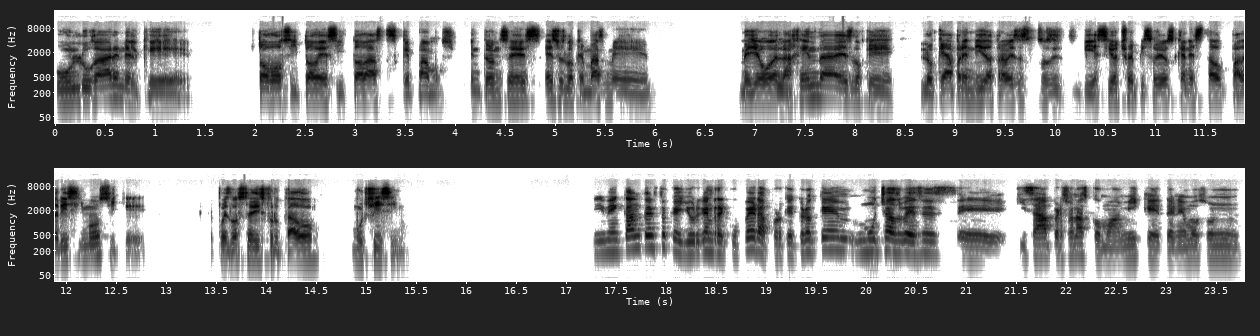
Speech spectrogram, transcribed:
un lugar en el que todos y todes y todas quepamos. Entonces, eso es lo que más me, me llevo de la agenda, es lo que lo que he aprendido a través de estos 18 episodios que han estado padrísimos y que pues los he disfrutado muchísimo. Y me encanta esto que Jürgen recupera, porque creo que muchas veces, eh, quizá personas como a mí que tenemos un,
